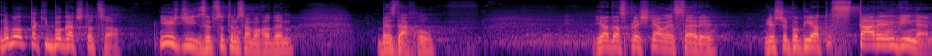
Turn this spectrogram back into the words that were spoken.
No bo taki bogacz to co? Jeździ zepsutym samochodem, bez dachu, jada spleśniałe sery, jeszcze popija to starym winem.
